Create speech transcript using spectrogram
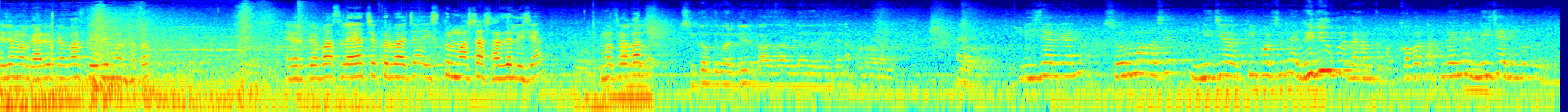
এই যে মোর গাড়ির পেপাস দিয়ে দিই মোর হাতত। এবার পেপাস লেয়া চেক করবা আছে স্কুল মাস্টার সাজে লিছে। মোর পেপার শিক্ষক দিবার গেট বাস দিন না হ্যাঁ, নিজের গাড়ি শোরুমত আছে নিজে কি করছে রিভিউ করে দেখাম তোমার খবরটা খুলে এনে নিজে রিভিউ করে দেখাম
